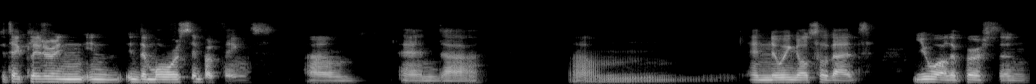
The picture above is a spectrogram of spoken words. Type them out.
to take pleasure in in, in the more simple things um, and uh, um, and knowing also that you are the person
